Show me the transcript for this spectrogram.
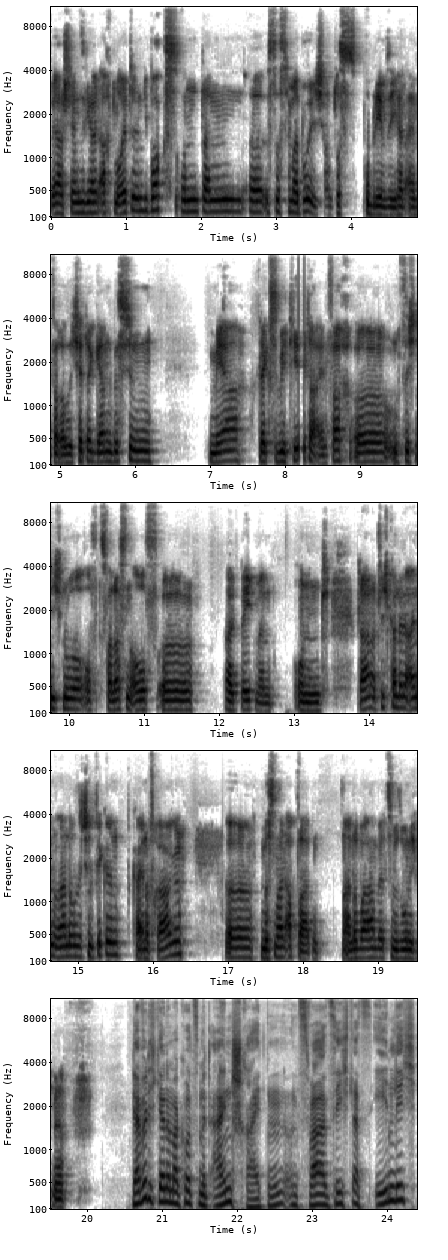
ja, stellen sie dir halt acht Leute in die Box und dann äh, ist das Thema durch. Und das Problem sehe ich halt einfach. Also ich hätte gern ein bisschen mehr Flexibilität da einfach äh, und sich nicht nur auf verlassen auf äh, halt Bateman. Und klar, natürlich kann der eine oder andere sich entwickeln, keine Frage. Äh, müssen wir halt abwarten. Eine andere Wahl haben wir jetzt sowieso nicht mehr. Da würde ich gerne mal kurz mit einschreiten. Und zwar sehe ich das ähnlich.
